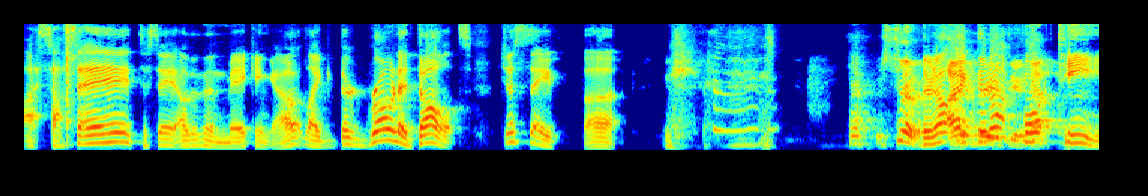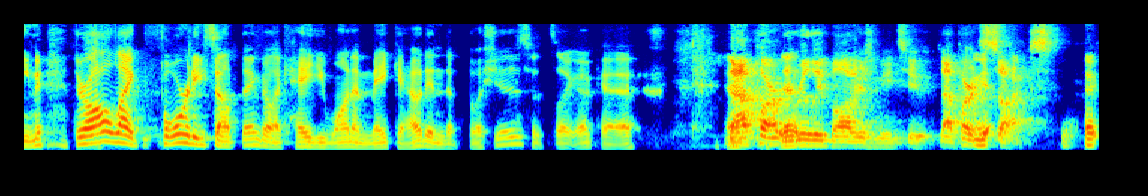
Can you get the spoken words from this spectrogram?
asase to say other than making out. Like they're grown adults. Just say fuck. It's true. They're not like they're not with you. That- 14. They're all like 40 something. They're like, hey, you want to make out in the bushes? It's like, okay. That part that- really bothers me too. That part Yeah. sucks. Er-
